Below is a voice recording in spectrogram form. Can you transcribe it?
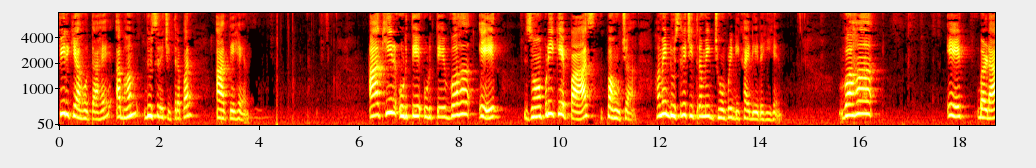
फिर क्या होता है? अब हम दूसरे चित्र पर आते हैं। आखिर उड़ते उड़ते वह एक झोपड़ी के पास पहुँचा। हमें दूसरे चित्र में एक झोपड़ी दिखाई दे रही है। वहाँ एक बड़ा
